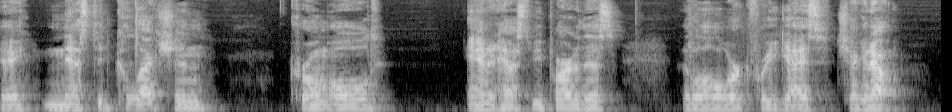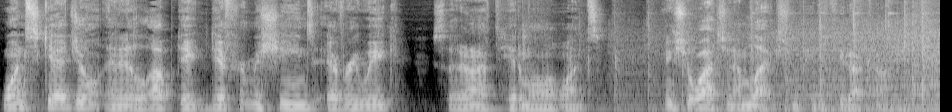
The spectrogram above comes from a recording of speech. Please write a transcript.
Okay, nested collection, Chrome old, and it has to be part of this. It'll all work for you guys. Check it out. One schedule, and it'll update different machines every week so they don't have to hit them all at once. Thanks for watching. I'm Lex from PDQ.com.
